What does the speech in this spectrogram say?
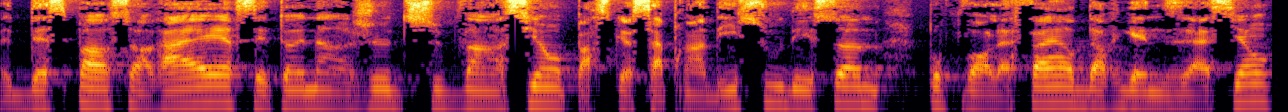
d'espace horaire, c'est un enjeu de subvention parce que ça prend des sous, des sommes pour pouvoir le faire, d'organisation.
